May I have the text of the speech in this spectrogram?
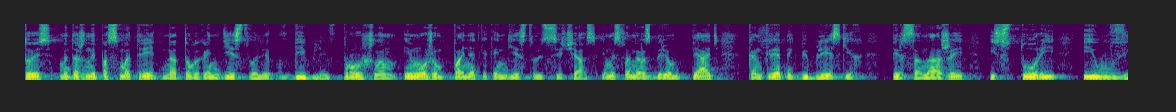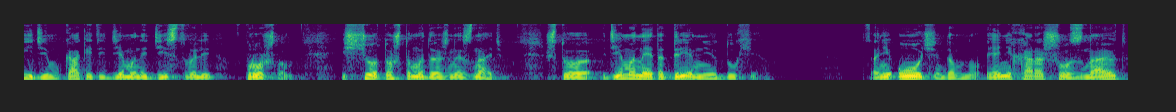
То есть мы должны посмотреть на то, как они действовали в Библии в прошлом, и мы можем понять, как они действуют сейчас. И мы с вами разберем пять конкретных библейских персонажей, историй, и увидим, как эти демоны действовали в прошлом. Еще то, что мы должны знать, что демоны – это древние духи. Они очень давно, и они хорошо знают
